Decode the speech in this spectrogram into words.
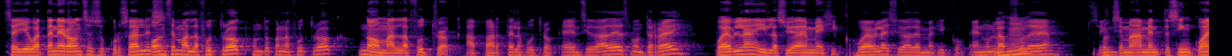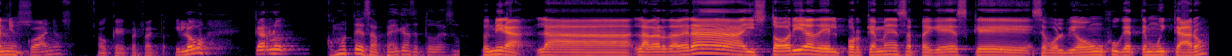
Se llegó a tener 11 sucursales. 11 más la food truck, junto con la food truck. No, más la food truck. Aparte de la food truck. En ciudades, Monterrey. Puebla y la Ciudad de México. Puebla y Ciudad de México. En un lapso de... Aproximadamente 5 años. 5 años. Ok, perfecto. Y luego, Carlos, ¿cómo te desapegas de todo eso? Pues mira, la, la, verdadera historia del por qué me desapegué es que se volvió un juguete muy caro.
